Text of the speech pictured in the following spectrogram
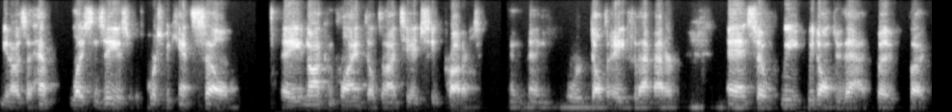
you know, as a hemp licensee, is of course we can't sell a non-compliant Delta 9 THC product, and, and or Delta 8 for that matter. And so we we don't do that. But but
